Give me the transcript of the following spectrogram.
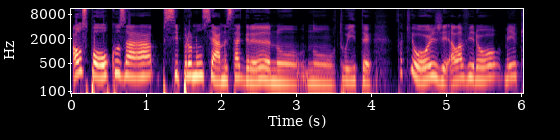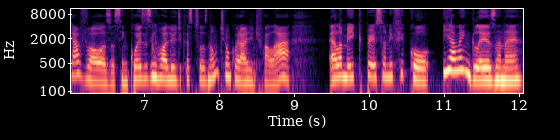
aos poucos a se pronunciar no Instagram, no, no Twitter. Só que hoje ela virou meio que a voz, assim, coisas em Hollywood que as pessoas não tinham coragem de falar, ela meio que personificou. E ela é inglesa, né?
